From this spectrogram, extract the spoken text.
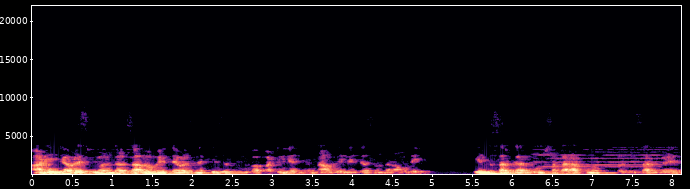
आणि ज्यावेळेस विमानतळ चालू होईल त्यावेळेस नक्कीच दिबा पाटील यांचं नाव देण्याच्या संदर्भामध्ये केंद्र सरकारकडून सकारात्मक प्रतिसाद मिळेल.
